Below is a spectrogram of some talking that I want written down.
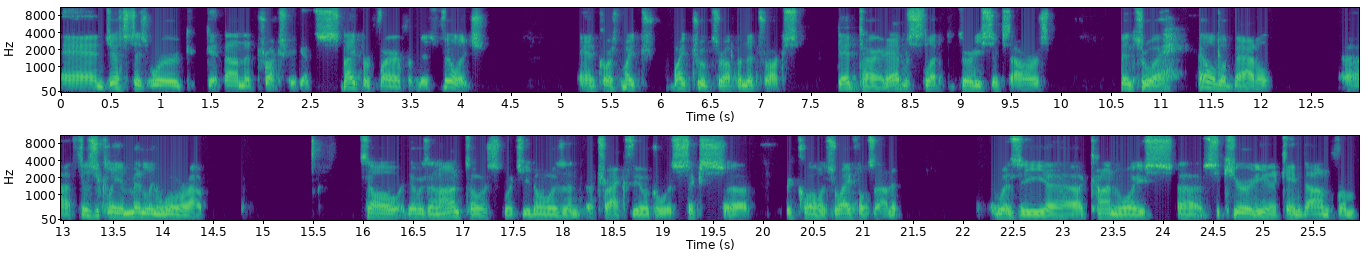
And just as we're getting on the trucks, we get sniper fire from this village. And of course, my my troops are up in the trucks, dead tired, haven't slept in 36 hours, been through a hell of a battle, uh, physically and mentally wore out. So there was an Ontos, which you know was a, a track vehicle with six uh, recoilless rifles on it. Was the uh, convoy uh, security that came down from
